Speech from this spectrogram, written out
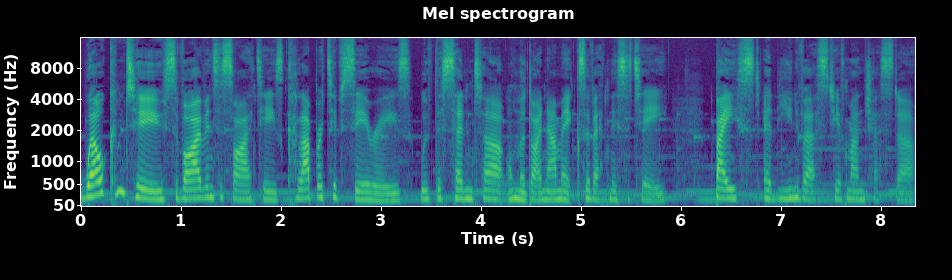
Welcome to Surviving Society's collaborative series with the Centre on the Dynamics of Ethnicity, based at the University of Manchester,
